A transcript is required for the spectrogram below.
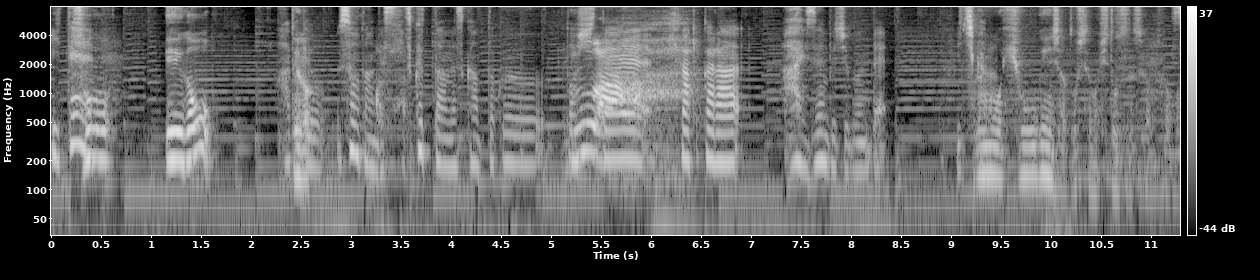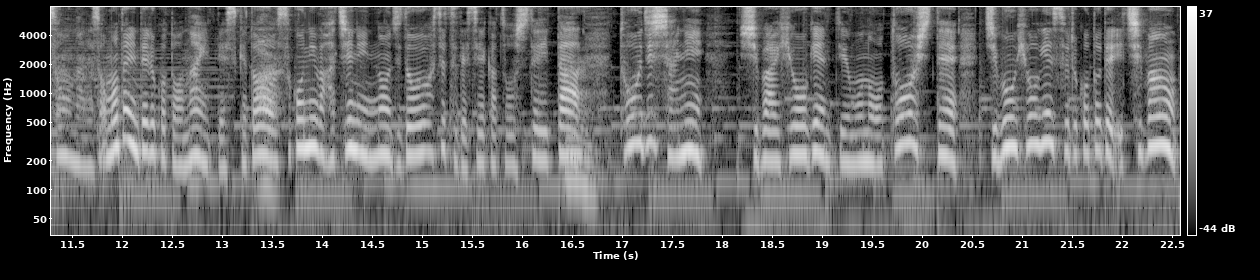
いて、その映画を発表。そうなんです。作ったんです。監督として企画からはい全部自分で一から。も表現者としての一つですよね。そうなんです。表に出ることはないんですけど、はい。そこには8人の児童施設で生活をしていた、うん。当事者に芝居表現というものを通して自分を表現することで一番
